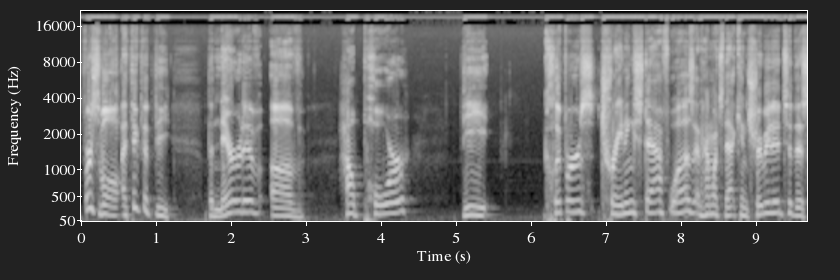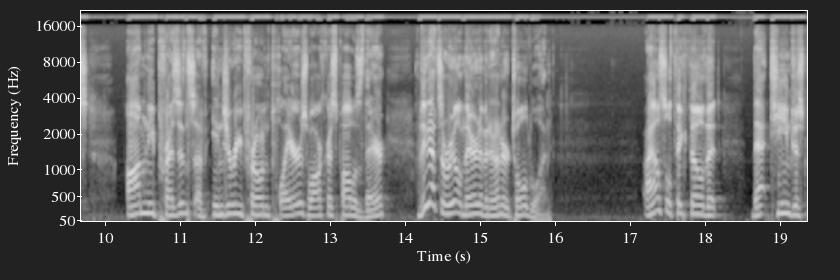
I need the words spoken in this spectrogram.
First of all, I think that the the narrative of how poor the Clippers training staff was and how much that contributed to this omnipresence of injury prone players while Chris Paul was there. I think that's a real narrative and an undertold one. I also think though that that team just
